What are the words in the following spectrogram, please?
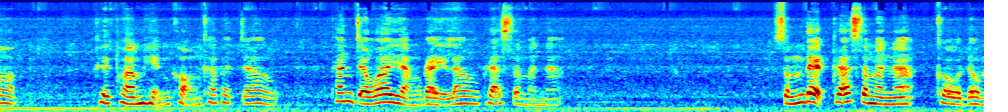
อบ คือความเห็นของข้าพเจ้า ท่านจะว่าอย่างไรเล่าพระสมณะ สมเด็จพระสมณะ โคดม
